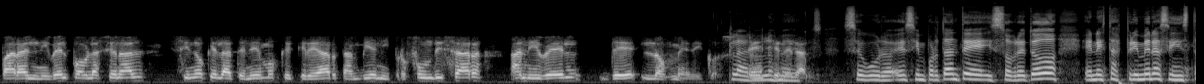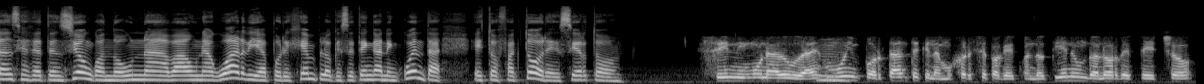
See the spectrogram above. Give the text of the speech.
para el nivel poblacional, sino que la tenemos que crear también y profundizar a nivel de los médicos. Claro, en los general. médicos. Seguro, es importante y sobre todo en estas primeras instancias de atención, cuando una va a una guardia, por ejemplo, que se tengan en cuenta estos factores, ¿cierto? Sin ninguna duda, es mm. muy importante que la mujer sepa que cuando tiene un dolor de pecho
